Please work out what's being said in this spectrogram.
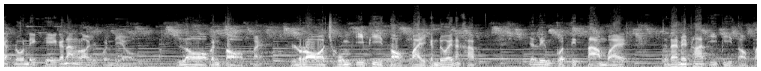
จากโดนเด็กเทก็นั่งรออยู่คนเดียว รอกันต่อไป รอชม EP ต่อไปกันด้วยนะครับ อย่าลืมกดติดตามไว้ จะได้ไม่พลาด EP ต่อไป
